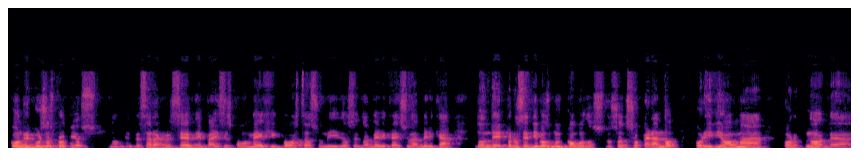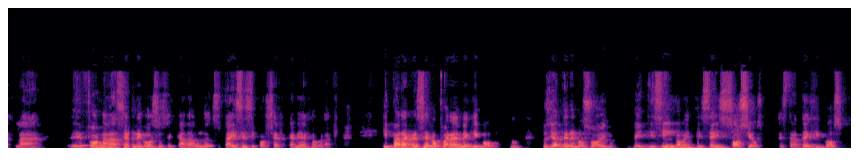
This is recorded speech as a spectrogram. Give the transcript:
con recursos propios, ¿no? Empezar a crecer en países como México, Estados Unidos, Centroamérica y Sudamérica, donde pues, nos sentimos muy cómodos nosotros operando por idioma, por ¿no? la, la eh, forma de hacer negocios en cada uno de estos países y por cercanía geográfica. Y para crecerlo fuera de México, ¿no? pues ya tenemos hoy 25, 26 socios estratégicos,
